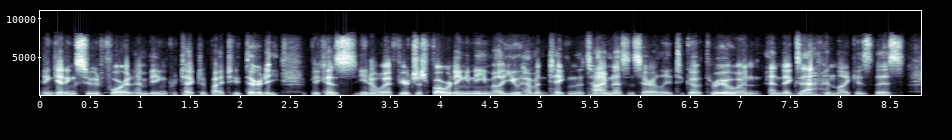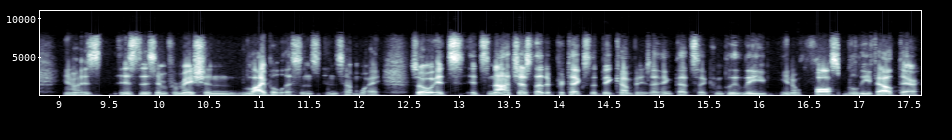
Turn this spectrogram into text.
and getting sued for it and being protected by 230 because, you know, if you're just forwarding an email, you haven't taken the time necessarily to go through and, and examine like, is this, you know, is is this information libelous in, in some way? So it's it's not just that it protects the big companies. I think that's a completely, you know, false belief out there.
